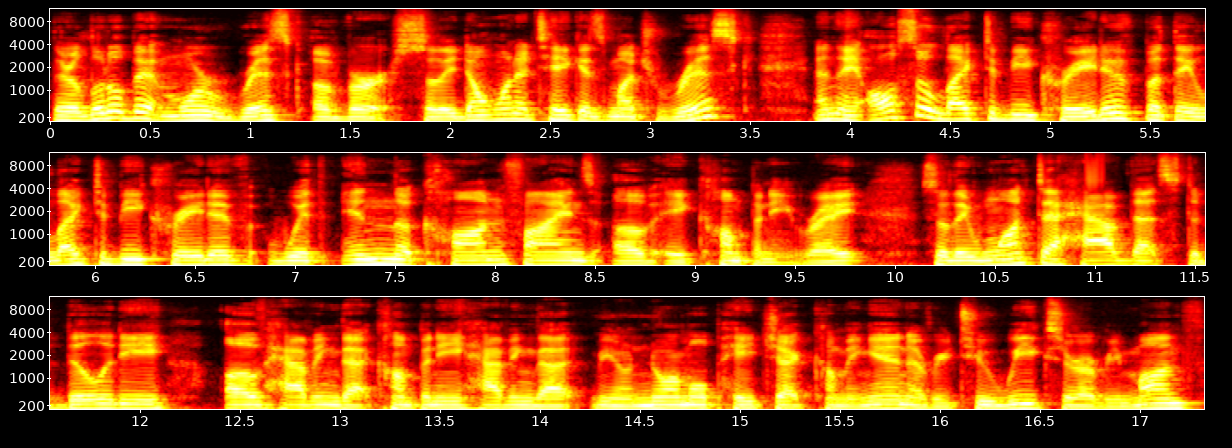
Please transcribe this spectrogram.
they're a little bit more risk averse. So they don't want to take as much risk. And they also like to be creative, but they like to be creative within the confines of a company, right? So they want to have that stability of having that company having that you know normal paycheck coming in every two weeks or every month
